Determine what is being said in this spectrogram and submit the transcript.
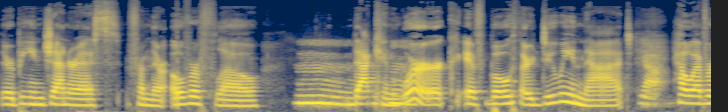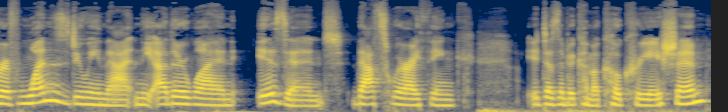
they're being generous from their overflow, Mm, that can mm-hmm. work if both are doing that. Yeah. However, if one's doing that and the other one isn't, that's where I think it doesn't become a co-creation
